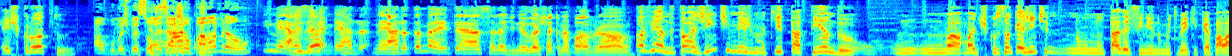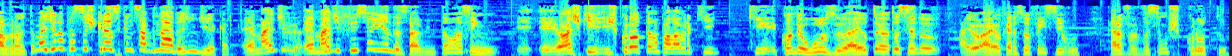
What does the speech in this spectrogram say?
é escroto. Algumas pessoas É acham palavrão. E merda, Pois é. merda, merda também tem essa, né? De nego achar que não é palavrão. Tá vendo? Então a gente mesmo aqui tá tendo um- uma, uma discussão que a gente não, não tá definindo muito bem o que é palavrão. Então imagina pra essas crianças que não sabem nada hoje em dia, cara. É mais, di- é mais difícil ainda, sabe? Então, assim, eu acho que escroto é uma palavra que, que quando eu uso, aí eu tô, eu tô sendo. Aí eu, aí eu quero ser ofensivo. Cara, você é um escroto.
